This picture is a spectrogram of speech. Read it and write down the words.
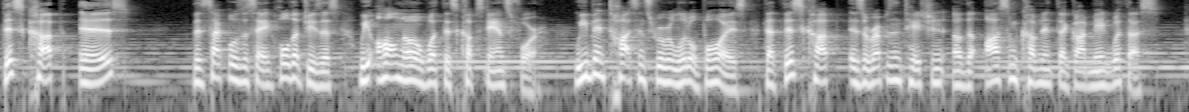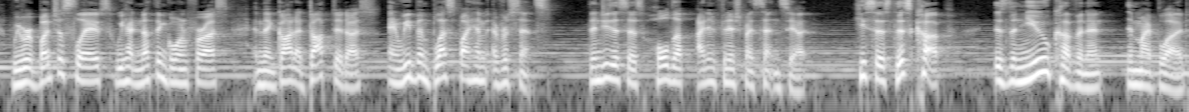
This cup is. The disciples would say, Hold up, Jesus, we all know what this cup stands for. We've been taught since we were little boys that this cup is a representation of the awesome covenant that God made with us. We were a bunch of slaves, we had nothing going for us, and then God adopted us, and we've been blessed by Him ever since. Then Jesus says, Hold up, I didn't finish my sentence yet. He says, This cup is the new covenant in my blood,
